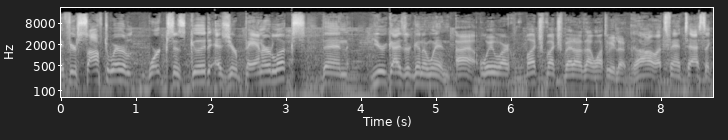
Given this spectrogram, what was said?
if your software works as good as your banner looks, then you guys are going to win. Uh, we work much, much better than what we look. Oh, that's fantastic.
